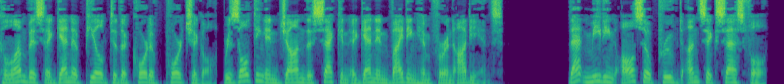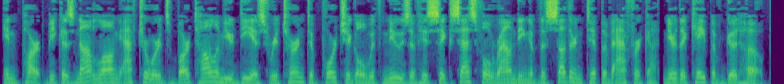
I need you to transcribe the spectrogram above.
Columbus again appealed to the court of Portugal, resulting in John II again inviting him for an audience. That meeting also proved unsuccessful, in part because not long afterwards Bartholomew Dias returned to Portugal with news of his successful rounding of the southern tip of Africa near the Cape of Good Hope.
